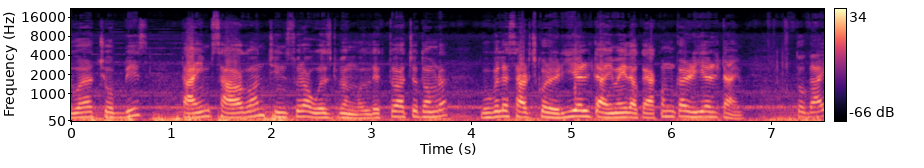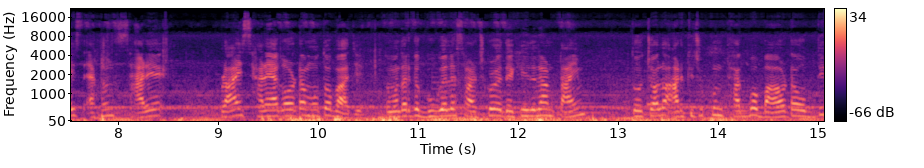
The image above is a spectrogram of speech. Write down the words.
দু হাজার চব্বিশ time Sahaganj Chinsurah West Bengal দেখতে পাচ্ছ তোমরা? গুগলে সার্চ করে রিয়েল টাইম এই দেখো, এখনকার রিয়েল টাইম তো গাইস এখন সাড়ে, প্রায় সাড়ে এগারোটা মতো বাজে। তোমাদেরকে গুগলে সার্চ করে দেখিয়ে দিলাম টাইম তো চলো, আর কিছুক্ষণ থাকব, বারোটা অবধি,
